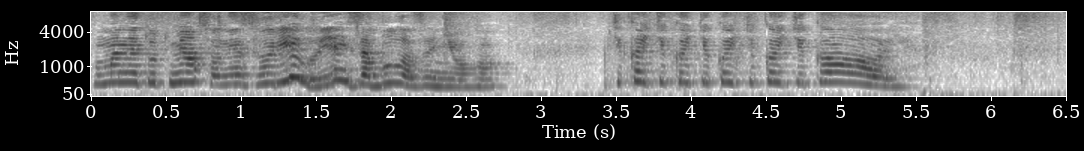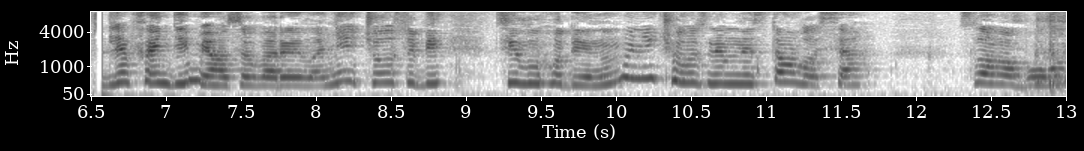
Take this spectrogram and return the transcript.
у мене тут м'ясо не згоріло, я й забула за нього. Тікай, тікай, тікай, тікай, тікай. Для Фенді м'ясо варила, нічого собі цілу годину. Ну нічого з ним не сталося. Слава Богу.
